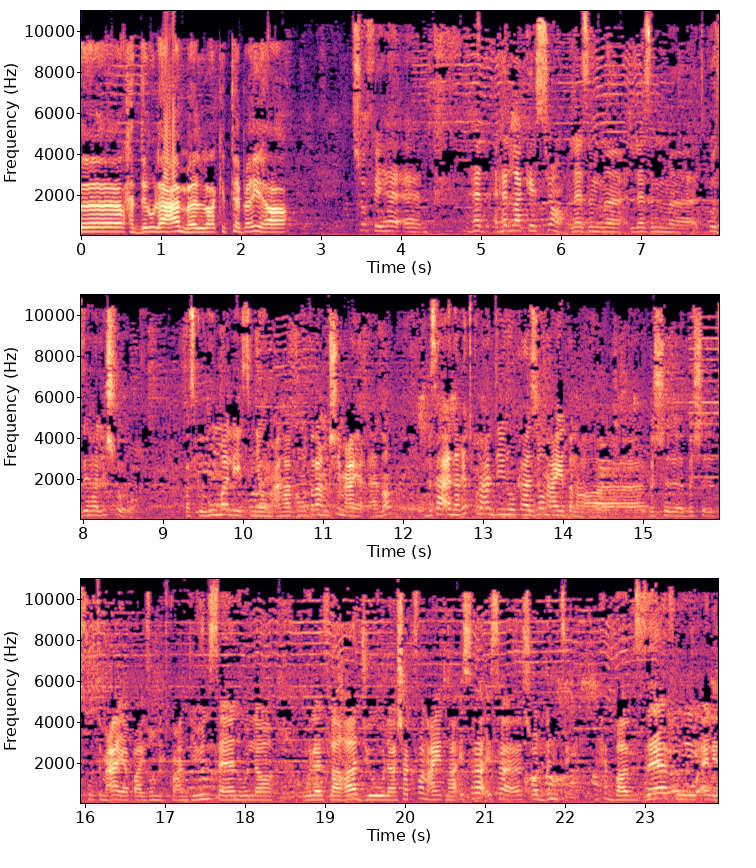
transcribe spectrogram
آه، راح ديروا لها عمل؟ راكي تتابعيها؟ شوفي هاد هاد la question لازم لازم تبوزيها للشروق. parce que هما اللي سنيو معاها contrat ماشي معايا أنا. بصح أنا غير تكون عندي occasion نعيط لها باش باش تفوت معايا par exemple تكون عندي en scène ولا ولا في راديو ولا chaque fois نعيط لها. اسراء اسراء شغل بنتي. نحبها بزاف والي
